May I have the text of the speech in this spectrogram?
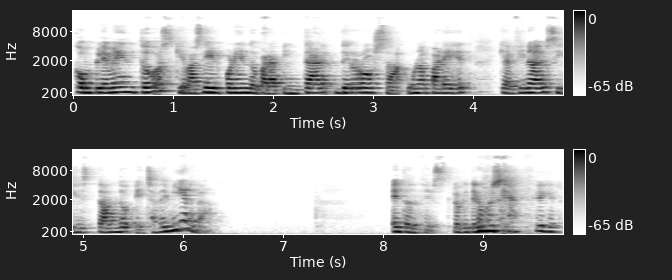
complementos que vas a ir poniendo para pintar de rosa una pared que al final sigue estando hecha de mierda. Entonces, lo que tenemos que hacer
